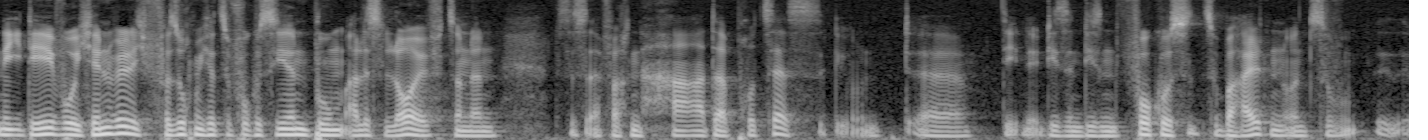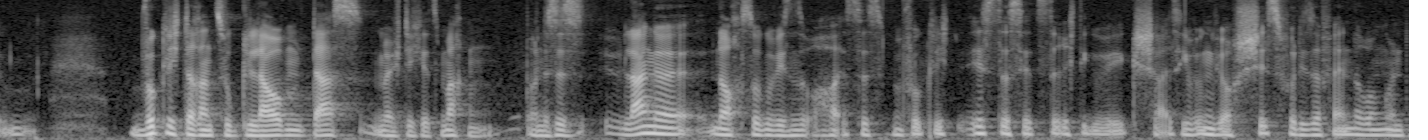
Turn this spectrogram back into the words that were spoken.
eine Idee, wo ich hin will. Ich versuche mich jetzt zu fokussieren, boom, alles läuft, sondern es ist einfach ein harter Prozess und äh, die, diesen, diesen Fokus zu behalten und zu äh, wirklich daran zu glauben, das möchte ich jetzt machen. Und es ist lange noch so gewesen, so, oh, ist das wirklich, ist das jetzt der richtige Weg? Scheiße, ich habe irgendwie auch Schiss vor dieser Veränderung und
